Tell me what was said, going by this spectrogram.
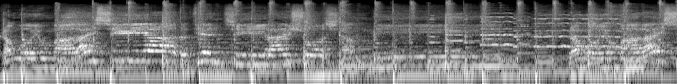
让我用马来西亚的天气来说想你。让我用马来西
